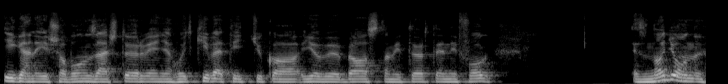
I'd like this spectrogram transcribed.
igen, és a vonzás törvénye, hogy kivetítjük a jövőbe azt, ami történni fog. Ez nagyon,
